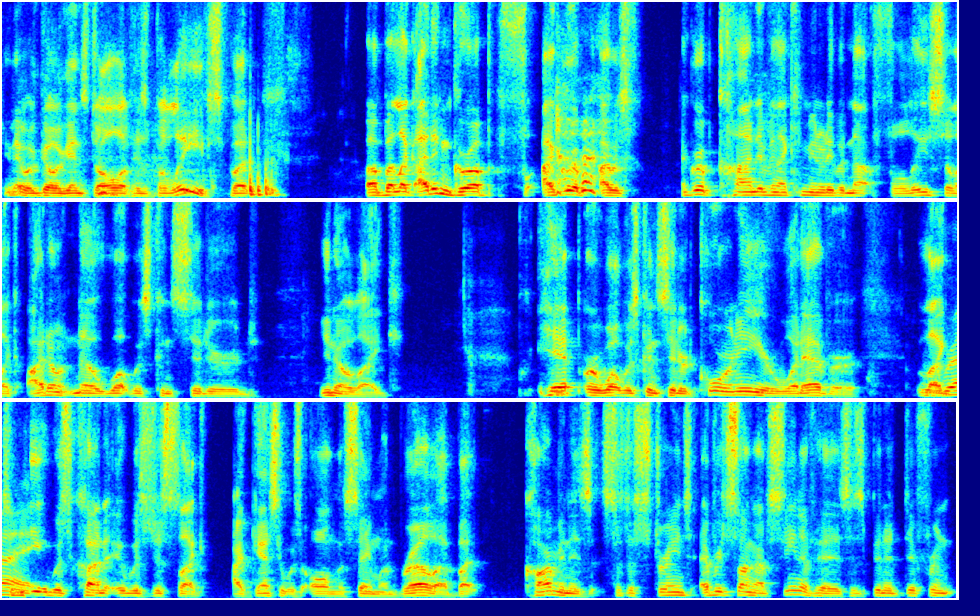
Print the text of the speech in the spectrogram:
you know, it would go against all of his beliefs. But, uh, but like, I didn't grow up. f- I grew up. I was. I grew up kind of in that community, but not fully. So, like, I don't know what was considered, you know, like hip or what was considered corny or whatever. Like to me, it was kind of. It was just like I guess it was all in the same umbrella. But Carman is such a strange. Every song I've seen of his has been a different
